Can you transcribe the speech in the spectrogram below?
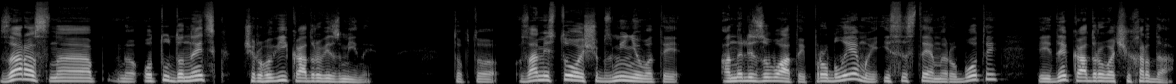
Зараз на ОТУ Донецьк чергові кадрові зміни. Тобто, замість того, щоб змінювати, аналізувати проблеми і системи роботи, йде кадрова чехарда.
